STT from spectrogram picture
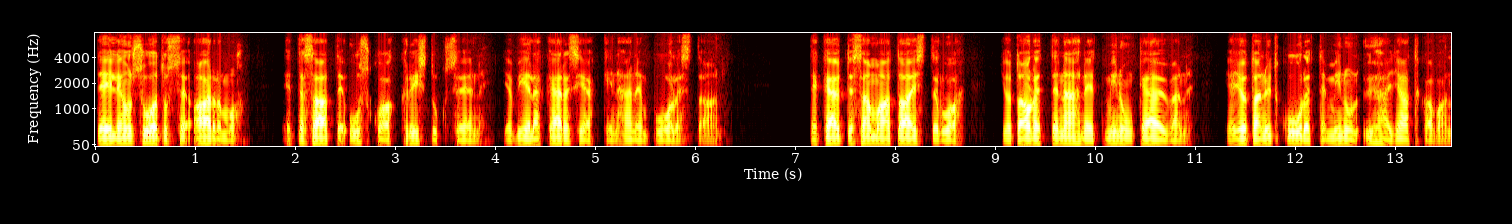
Teille on suotu se armo, että saatte uskoa Kristukseen ja vielä kärsiäkin hänen puolestaan. Te käytte samaa taistelua, jota olette nähneet minun käyvän ja jota nyt kuulette minun yhä jatkavan.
